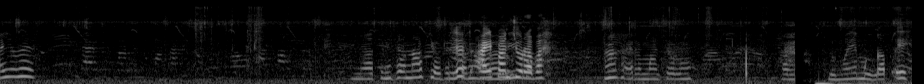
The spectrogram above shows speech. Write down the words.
Ayo, Rin. Niatin ko na siya. Lihat air pancur apa? Hah, air mancur. Lumayan menggap eh.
